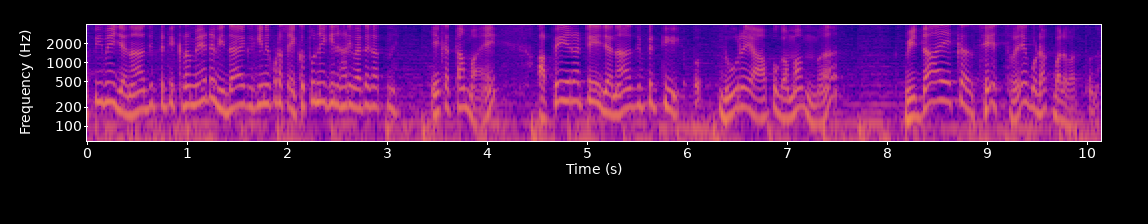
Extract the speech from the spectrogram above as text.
අපි මේ ජනාධිපති ක්‍රමයට විදායක කියනකොට එකතුනයකින් හරි වැදගත්න. ඒක තමයි අපේ රටේ ජනාධිපති දූරය ආපු ගමම්ම විදායක ශේත්‍රය ගොඩක් බලවත් වුණ.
